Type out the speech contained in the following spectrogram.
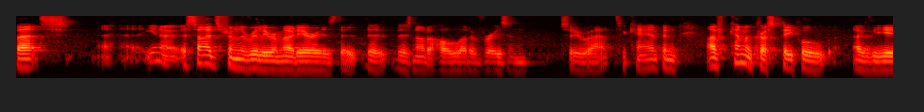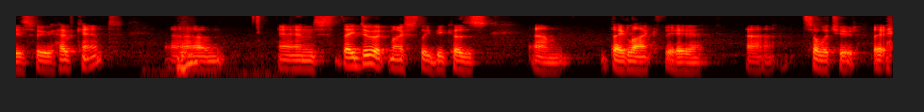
but uh, you know, aside from the really remote areas, there, there, there's not a whole lot of reason to uh, to camp. And I've come across people over the years who have camped, mm-hmm. Um, and they do it mostly because um, they like their uh, solitude. They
